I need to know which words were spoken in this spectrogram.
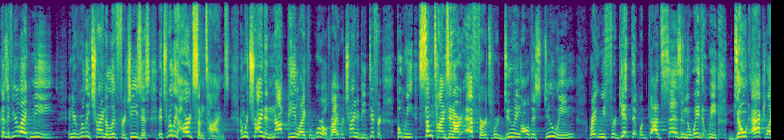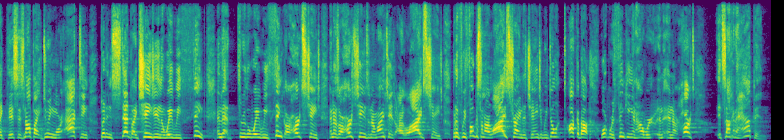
Because if you're like me and you're really trying to live for Jesus, it's really hard sometimes. And we're trying to not be like the world, right? We're trying to be different. But we sometimes in our efforts, we're doing all this doing, right? We forget that what God says in the way that we don't act like this is not by doing more acting, but instead by changing the way we think. And that through the way we think, our hearts change. And as our hearts change and our minds change, our lives change. But if we focus on our lives trying to change and we don't talk about what we're thinking and how we're in, in our hearts, it's not going to happen.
